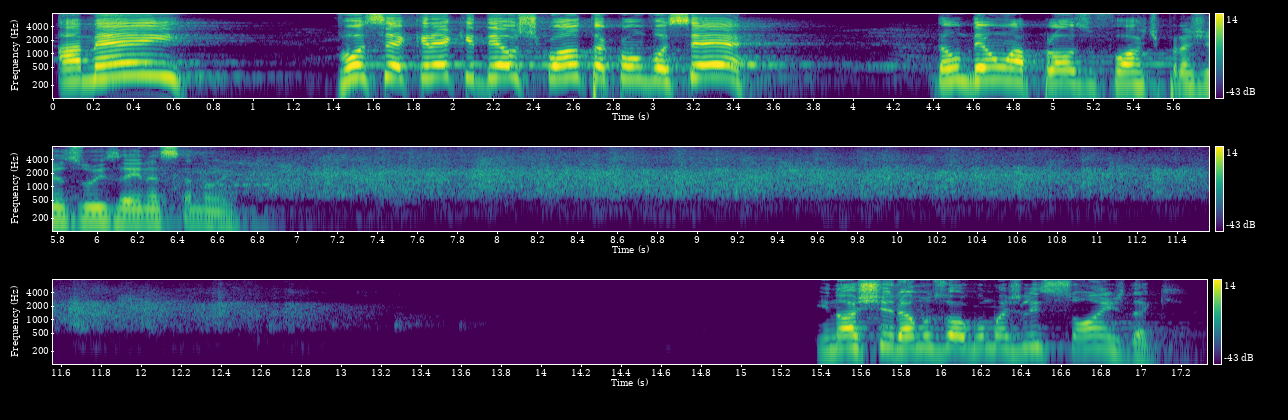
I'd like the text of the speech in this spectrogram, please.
Amém? Você crê que Deus conta com você? Então dê um aplauso forte para Jesus aí nessa noite. E nós tiramos algumas lições daqui.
